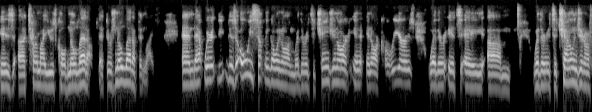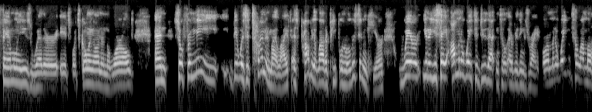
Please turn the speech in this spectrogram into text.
is a term I use called no let up, that there's no let up in life and that where there's always something going on whether it's a change in our in, in our careers whether it's a um, whether it's a challenge in our families, whether it's what's going on in the world. And so for me, there was a time in my life, as probably a lot of people who are listening here, where you know you say, I'm gonna wait to do that until everything's right, or I'm gonna wait until I'm a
